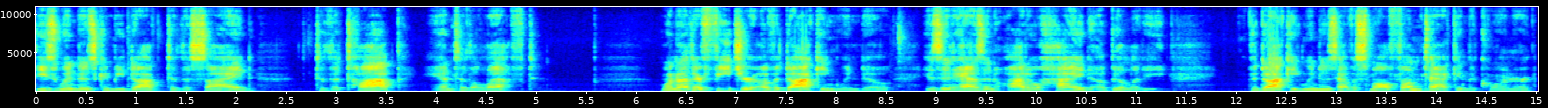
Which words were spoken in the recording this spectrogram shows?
These windows can be docked to the side, to the top, and to the left. One other feature of a docking window is it has an auto hide ability. The docking windows have a small thumbtack in the corner,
